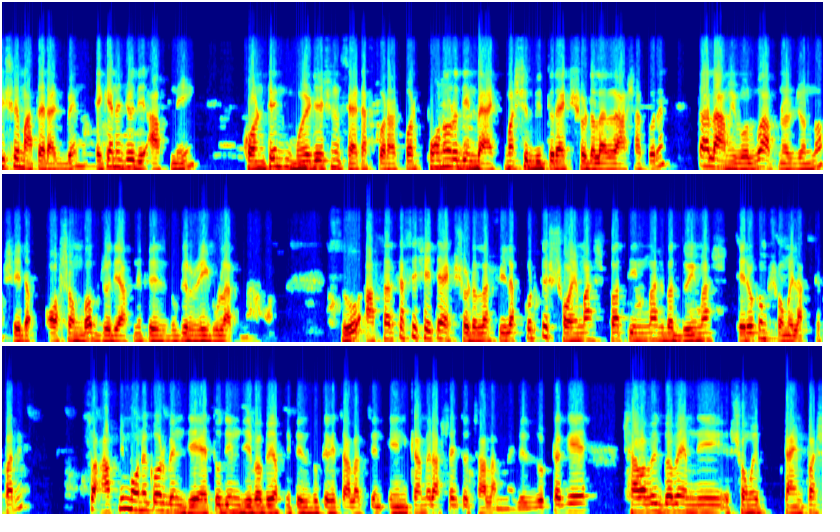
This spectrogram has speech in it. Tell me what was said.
বিষয় মাথায় রাখবেন, এখানে যদি আপনি কন্টেন্ট মনিটাইজেশন সেট আপ করার পর পনেরো দিন বা এক মাসের ভিতরে একশো ডলারের আশা করেন, তাহলে আমি বলব আপনার জন্য সেটা অসম্ভব যদি আপনি ফেসবুকে রেগুলার না হন। সো আপনার কাছে সেটা একশো ডলার ফিল আপ করতে ছয় মাস বা তিন মাস বা দুই মাস এরকম সময় লাগতে পারে। সো আপনি মনে করবেন যে এতদিন যেভাবে আপনি ফেসবুকটাকে চালাচ্ছেন ইনকামের আশায় তো চালান না ফেসবুকটাকে স্বাভাবিকভাবে এমনি সময় টাইম পাস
